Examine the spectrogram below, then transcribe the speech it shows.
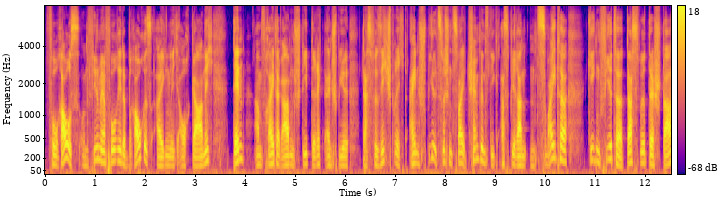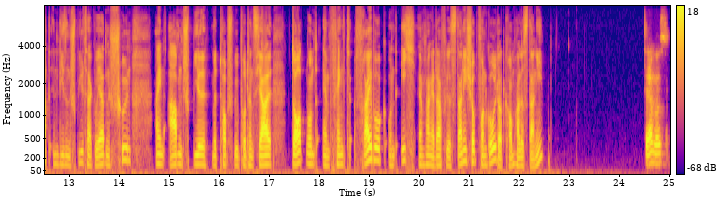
voraus. Und viel mehr Vorrede braucht es eigentlich auch gar nicht, denn am Freitagabend steht direkt ein Spiel, das für sich spricht. Ein Spiel zwischen zwei Champions League-Aspiranten. Zweiter gegen Vierter. Das wird der Start in diesen Spieltag werden. Schön ein Abendspiel mit Topspielpotenzial. Dortmund empfängt Freiburg und ich empfange dafür Stanny Schupp von goal.com. Hallo Stanny. Servus.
